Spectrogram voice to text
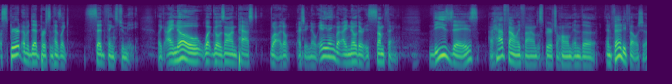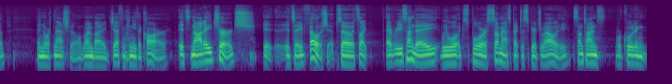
a spirit of a dead person has like said things to me. Like I know what goes on past. Well, I don't actually know anything, but I know there is something. These days, I have finally found a spiritual home in the Infinity Fellowship in North Nashville, run by Jeff and Kenitha Carr. It's not a church; it, it's a fellowship. So it's like every Sunday we will explore some aspect of spirituality. Sometimes we're quoting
